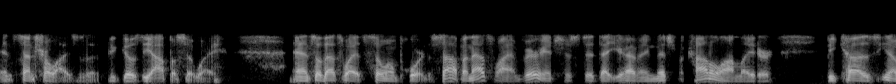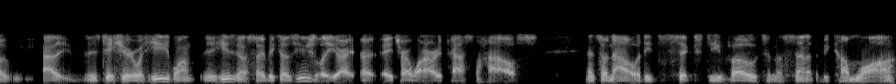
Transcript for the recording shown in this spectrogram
and centralizes it. It goes the opposite way. And so that's why it's so important to stop. And that's why I'm very interested that you're having Mitch McConnell on later because you know I, to hear what he want he's going to say because usually right, uh, HR one already passed the House, and so now it would need 60 votes in the Senate to become law,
